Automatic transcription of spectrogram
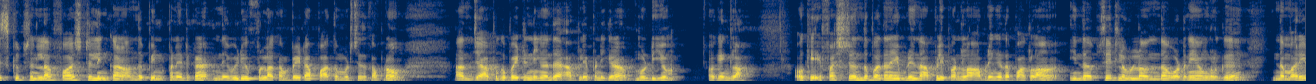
டிஸ்கிரிப்ஷனில் ஃபர்ஸ்ட் லிங்க்காக நான் வந்து பின் பண்ணியிருக்கேன் இந்த வீடியோ ஃபுல்லாக கம்ப்ளீட்டாக பார்த்து முடிச்சதுக்கப்புறம் அந்த ஜாப்புக்கு போயிட்டு நீங்கள் வந்து அப்ளை பண்ணிக்கிற முடியும். ஓகேங்களா ஓகே ஃபஸ்ட்டு வந்து பார்த்தீங்கன்னா எப்படி இந்த அப்ளை பண்ணலாம் அப்படிங்கிறத பார்க்கலாம். இந்த வெப்சைட்டில் உள்ள வந்தால் உடனே உங்களுக்கு இந்த மாதிரி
